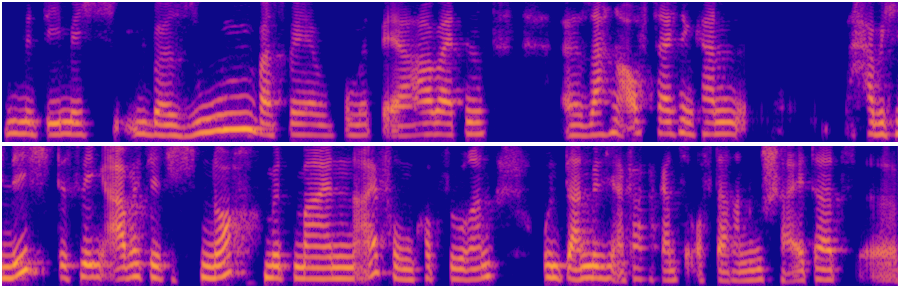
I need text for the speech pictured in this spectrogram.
mit dem ich über Zoom, was wir, womit wir arbeiten, äh, Sachen aufzeichnen kann, habe ich nicht. Deswegen arbeite ich noch mit meinen iPhone-Kopfhörern. Und dann bin ich einfach ganz oft daran gescheitert, äh,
